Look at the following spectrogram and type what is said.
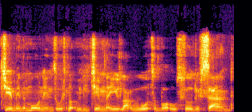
gym in the mornings. Or it's not really gym. They use like water bottles filled with sand.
